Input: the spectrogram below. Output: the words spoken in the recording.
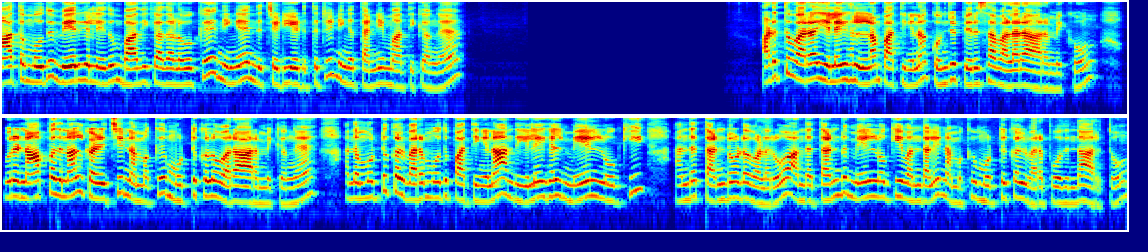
மாற்றும் போது வேர்கள் எதுவும் பாதிக்காத அளவுக்கு நீங்கள் இந்த செடியை எடுத்துகிட்டு நீங்கள் தண்ணி மாற்றிக்கங்க அடுத்து வர இலைகள்லாம் பார்த்திங்கன்னா கொஞ்சம் பெருசாக வளர ஆரம்பிக்கும். ஒரு நாற்பது நாள் கழித்து நமக்கு மொட்டுக்களும் வர ஆரம்பிக்குங்க. அந்த மொட்டுக்கள் வரும்போது பார்த்திங்கன்னா அந்த இலைகள் மேல் நோக்கி அந்த தண்டோடு வளரும். அந்த தண்டு மேல் நோக்கி வந்தாலே நமக்கு மொட்டுக்கள் வரப்போகுதுன்னு தான் அர்த்தம்.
